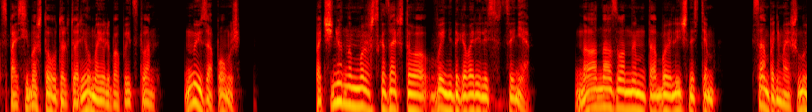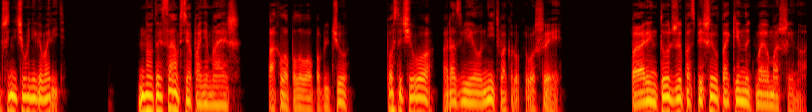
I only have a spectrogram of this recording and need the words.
Спасибо, что удовлетворил мое любопытство. Ну и за помощь. Подчиненным можешь сказать, что вы не договорились в цене. Но названным тобой личностям сам понимаешь, лучше ничего не говорить. Но ты сам все понимаешь, — похлопал его по плечу, после чего развеял нить вокруг его шеи. Парень тут же поспешил покинуть мою машину,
